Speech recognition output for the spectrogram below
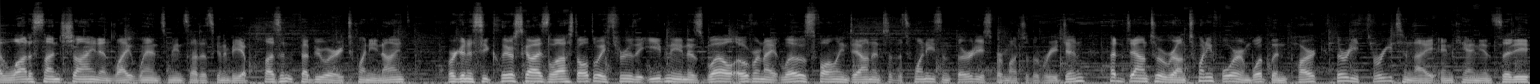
A lot of sunshine and light winds means that it's going to be a pleasant February 29th. We're going to see clear skies last all the way through the evening as well. Overnight lows falling down into the 20s and 30s for much of the region. Headed down to around 24 in Woodland Park, 33 tonight in Cañon City,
